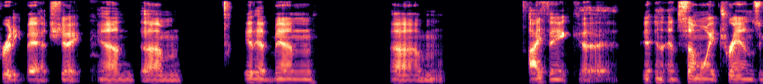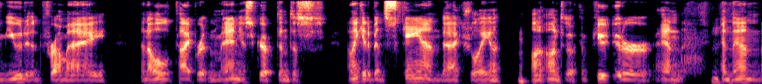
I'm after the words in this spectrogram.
pretty bad shape, and um, it had been, um, I think. Uh, in, in some way transmuted from a an old typewritten manuscript into I think it had been scanned actually hmm. on, onto a computer and mm-hmm. and then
